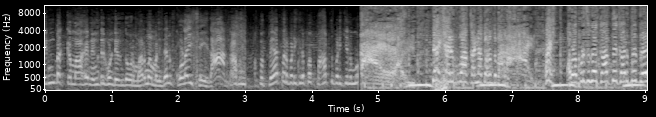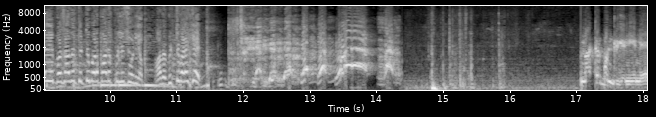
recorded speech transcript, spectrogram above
பின்பக்கமாக நின்று கொண்டிருந்த ஒரு மர்ம மனிதன் கொலை செய்தான். அப்ப பேப்பர் படிக்கிறப்ப பார்த்து படிக்கணுமோ? டேய் கருப்பா கண்ணை திறந்து பாரு. அவளை பிடிச்சத காத்து கருப்பு பேய் பசாத திட்டு மரப்பாடு பிள்ளை சோனியம். அதை விட்டு விளக்கு. நக்கல் பண்றீங்க நீனே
